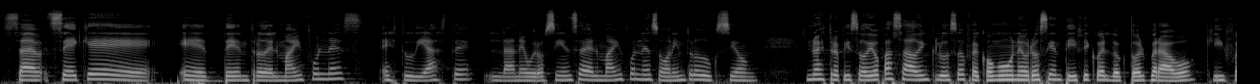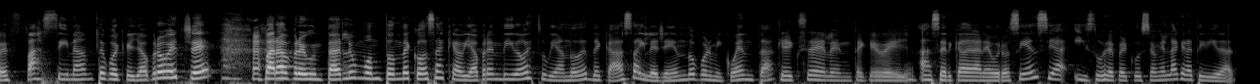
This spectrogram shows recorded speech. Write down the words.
sé que eh, dentro del mindfulness estudiaste la neurociencia del mindfulness o una introducción. Nuestro episodio pasado incluso fue con un neurocientífico, el doctor Bravo, que fue fascinante porque yo aproveché para preguntarle un montón de cosas que había aprendido estudiando desde casa y leyendo por mi cuenta. Qué excelente, qué bello. Acerca de la neurociencia y su repercusión en la creatividad.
